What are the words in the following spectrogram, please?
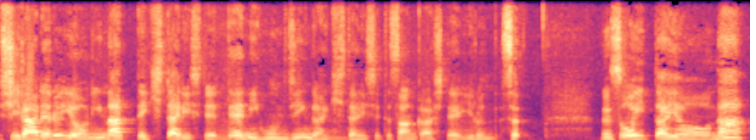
知られるようになってきたりしてて、日本人が来たりしてて参加しているんです。でそういったような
